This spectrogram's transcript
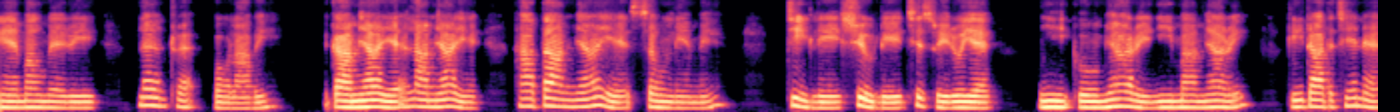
ငယ်မောင်မယ်တွေလှန့်ထွက်ပေါ်လာပြီအကာများရဲ့အလှများရဲ့ဟာတာများရဲ့စုံလင်ပင်ကြည်လေရှုလေချစ်ဆွေတို့ရဲ့ညီကိုများတွေညီမများတွေဂီတာတချင်းနဲ့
